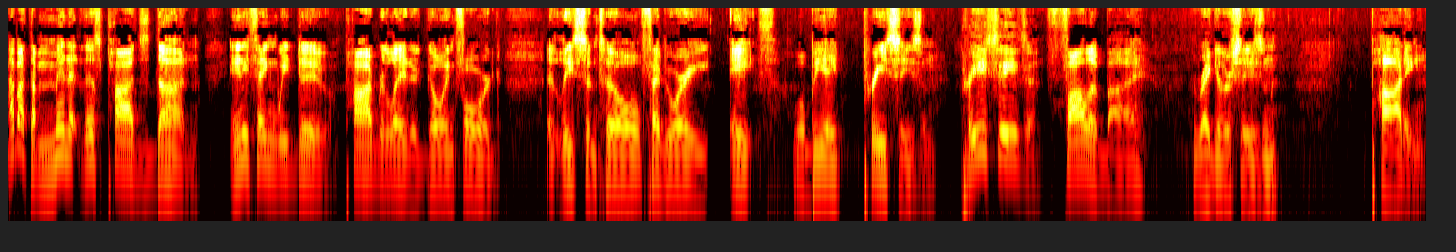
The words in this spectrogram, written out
How about the minute this pod's done, anything we do pod related going forward, at least until February eighth, will be a preseason, Preseason, followed by regular season potting.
